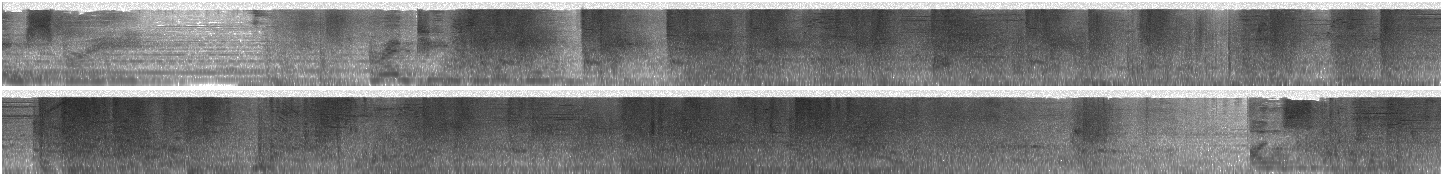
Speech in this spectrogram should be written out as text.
Killing spree. Red team double kill. Unstoppable.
